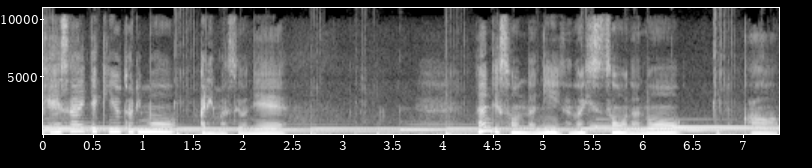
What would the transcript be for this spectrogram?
経済的ゆとりもありますよね。なんでそんなに楽しそうなの？とか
